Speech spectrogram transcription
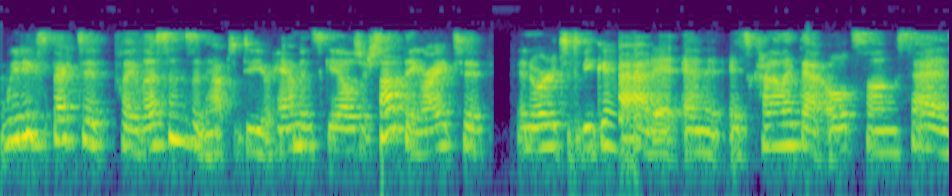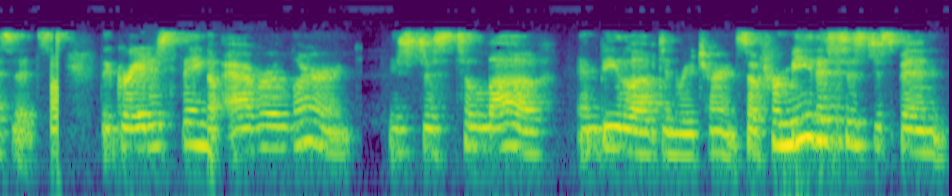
We'd expect to play lessons and have to do your Hammond scales or something, right? To in order to be good at it. And it- it's kind of like that old song says, it's the greatest thing you'll ever learn is just to love and be loved in return. So for me, this has just been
